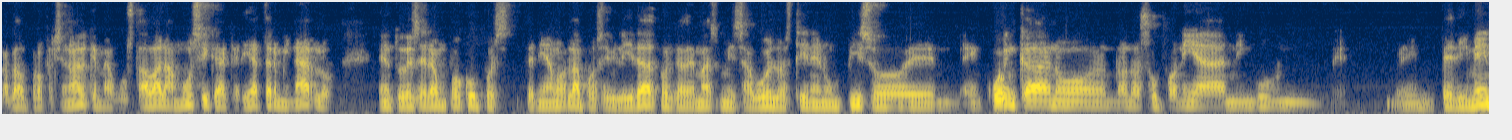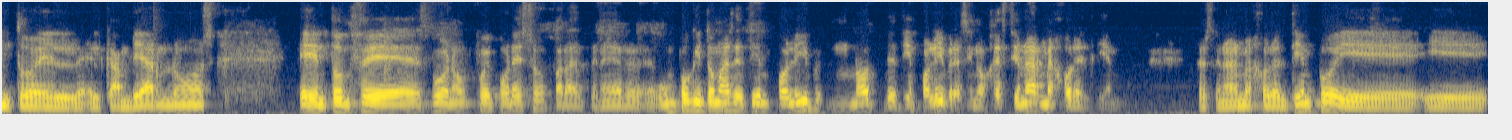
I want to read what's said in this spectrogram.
grado profesional, que me gustaba la música, quería terminarlo. Entonces era un poco, pues teníamos la posibilidad, porque además mis abuelos tienen un piso en, Cuenca, no, no, nos suponía ningún impedimento el, el cambiarnos. Entonces, bueno, fue por eso, para tener un poquito más de tiempo libre, no de tiempo libre, sino gestionar mejor el tiempo. Gestionar mejor el tiempo y,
